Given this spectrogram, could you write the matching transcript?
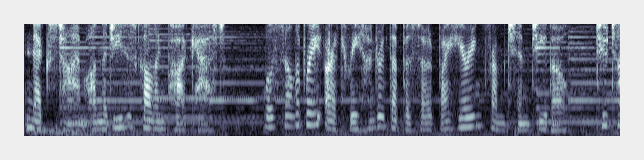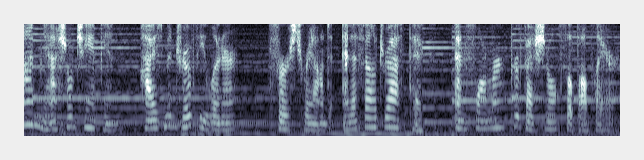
Next time on the Jesus Calling podcast, we'll celebrate our 300th episode by hearing from Tim Tebow, two time national champion, Heisman Trophy winner, first round NFL draft pick, and former professional football player.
